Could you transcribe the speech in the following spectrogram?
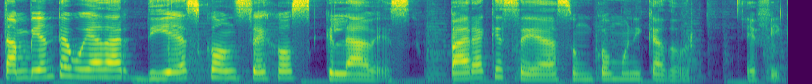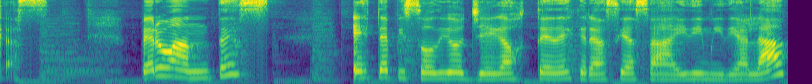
También te voy a dar 10 consejos claves para que seas un comunicador eficaz. Pero antes, este episodio llega a ustedes gracias a ID Media Lab,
